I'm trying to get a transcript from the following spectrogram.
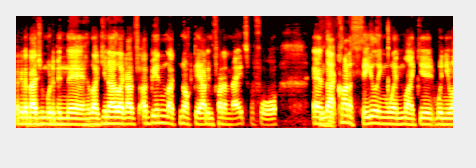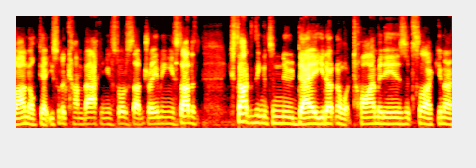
I can imagine would have been there. Like you know, like I've I've been like knocked out in front of mates before, and mm-hmm. that kind of feeling when like you when you are knocked out, you sort of come back and you sort of start dreaming. You start to you start to think it's a new day. You don't know what time it is. It's like you know,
